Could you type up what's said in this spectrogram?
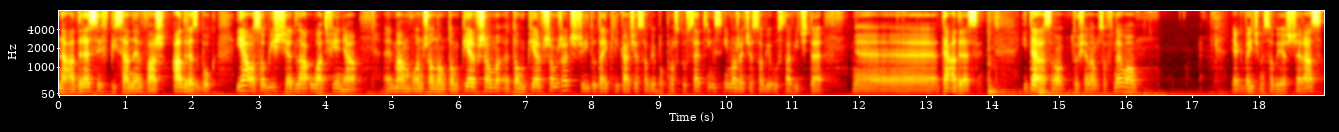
na adresy wpisane w wasz adres book. Ja osobiście dla ułatwienia e, mam włączoną tą pierwszą, tą pierwszą rzecz, czyli tutaj klikacie sobie po prostu settings i możecie sobie ustawić te, e, te adresy. I teraz, o, tu się nam cofnęło. Jak wejdźmy sobie jeszcze raz,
